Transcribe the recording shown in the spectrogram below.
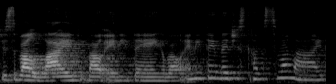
just about life about anything about anything that just comes to my mind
